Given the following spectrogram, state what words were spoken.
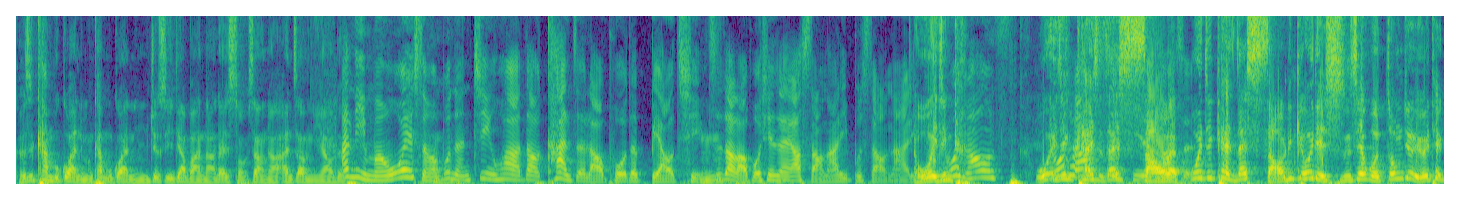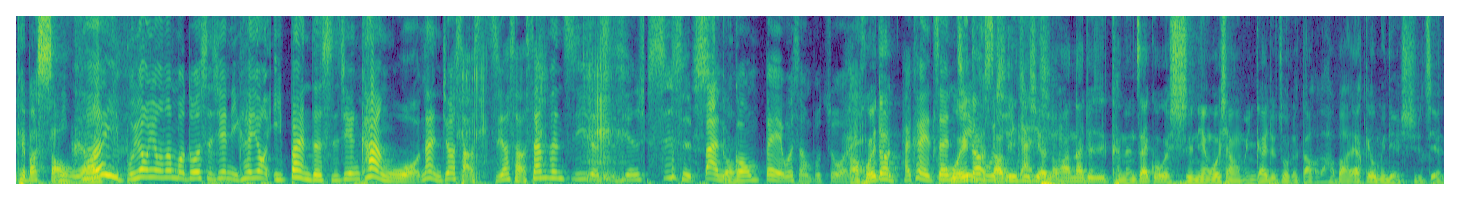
可是看不惯，你们看不惯，你们就是一定要把它拿在手上，然后按照你要的。那、啊、你们为什么不能进化到看着老婆的表情，嗯、知道老婆现在要扫哪里，不扫哪里？我已经为什么我已经开始在扫了，我已经开始在扫。你给我一点时间，我终究有一天可以把它扫完。可以不用用那么多时间，你可以用一半的时间看我，那你就要扫，只要。扫三分之一的时间，事半功倍，为什么不做呢？好，回到还可以增进回到扫地机器人的话，那就是可能再过个十年，我想我们应该就做得到了，好不好？要给我们一点时间。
